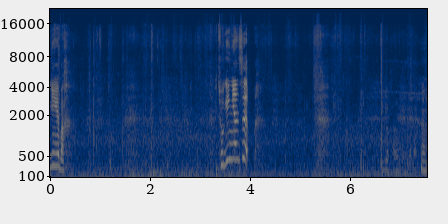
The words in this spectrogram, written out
조깅 해봐. 조깅 연습. 어.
